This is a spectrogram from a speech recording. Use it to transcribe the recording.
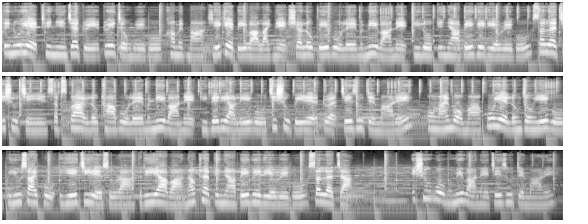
တင်တို့ရဲ့ထင်မြင်ချက်တွေအတွေ့အကြုံတွေကို comment မှာရေးခဲ့ပေးပါ like နဲ့ share လုပ်ပေးဖို့လည်းမမေ့ပါနဲ့ဒီလိုပညာပေးဗီဒီယိုတွေကိုဆက်လက်ကြည့်ရှုခြင်းရင် subscribe လုပ်ထားဖို့လည်းမမေ့ပါနဲ့ဒီဗီဒီယိုလေးကိုကြည့်ရှုပေးတဲ့အတွက်ကျေးဇူးတင်ပါတယ် online ပေါ်မှာကိုယ့်ရဲ့လုံခြုံရေးကိုဂရုစိုက်ဖို့အရေးကြီးတယ်ဆိုတာသတိရပါနောက်ထပ်ပညာပေးဗီဒီယိုတွေကိုဆက်လက်ကြ issue ဖို့မမေ့ပါနဲ့ကျေးဇူးတင်ပါတယ်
